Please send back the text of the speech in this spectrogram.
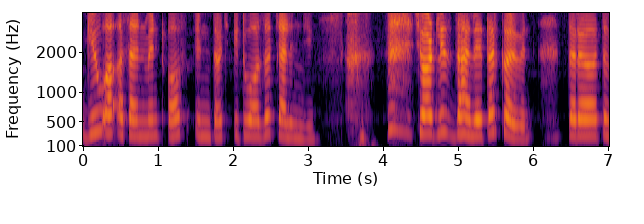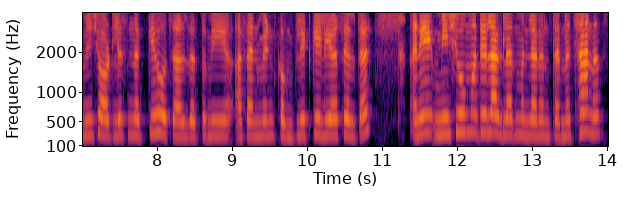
give a assignment of in touch it was a challenging shortlist झाले तर कळवेन. तर तुम्ही शॉर्टलिस्ट नक्की होचाल. जर तुम्ही असाइनमेंट कंप्लीट केली असेल तर. आणि मिशोमध्ये लागलात म्हणल्यानंतर ना छानच.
